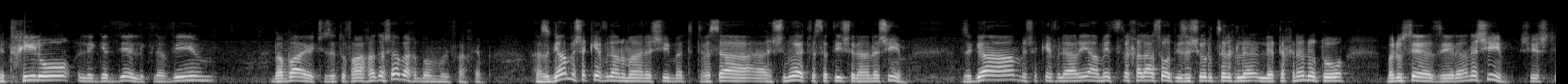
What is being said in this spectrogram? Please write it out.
התחילו לגדל כלבים בבית, שזו תופעה חדשה באום אל-פחם. אז גם משקף לנו מהאנשים את התפסה, השינוי התפסתי של האנשים. זה גם משקף לעירייה מה צריכה לעשות, איזה שירות צריך לתכנן אותו בנושא הזה לאנשים שיש,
